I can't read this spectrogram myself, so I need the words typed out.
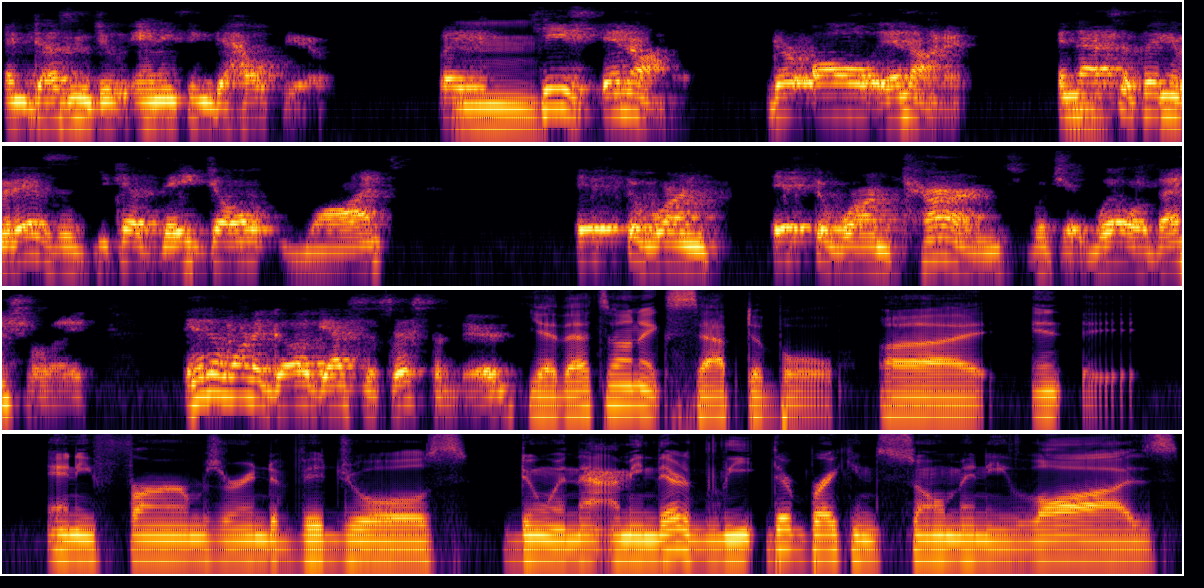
and doesn't do anything to help you. Like mm. he's in on it. They're all in on it. And that's the thing of it is, is because they don't want if the worm if the worm turns, which it will eventually, they don't want to go against the system, dude. Yeah, that's unacceptable. Uh, in, any firms or individuals doing that, I mean, they're le- they're breaking so many laws.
